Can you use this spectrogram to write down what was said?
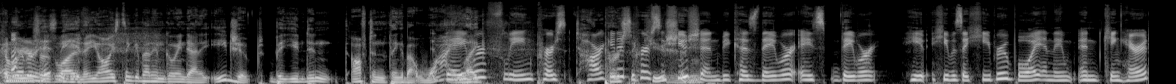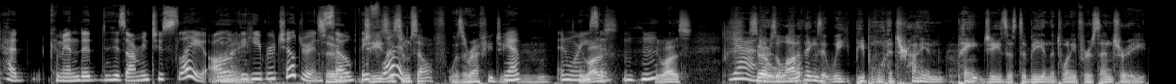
it couple never years of hit his me. You know, you always think about him going down to Egypt, but you didn't often think about why. They like, were fleeing pers- targeted Persecution. persecution. because they were a s- they were he he was a Hebrew boy and they and King Herod had commanded his army to slay all of the Hebrew children. So, so, they Jesus fled. himself was a refugee. Yep. And where he you was. said, mm-hmm. He was. yeah. So- There's a lot of things that we people want to try and paint Jesus to be in the 21st century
